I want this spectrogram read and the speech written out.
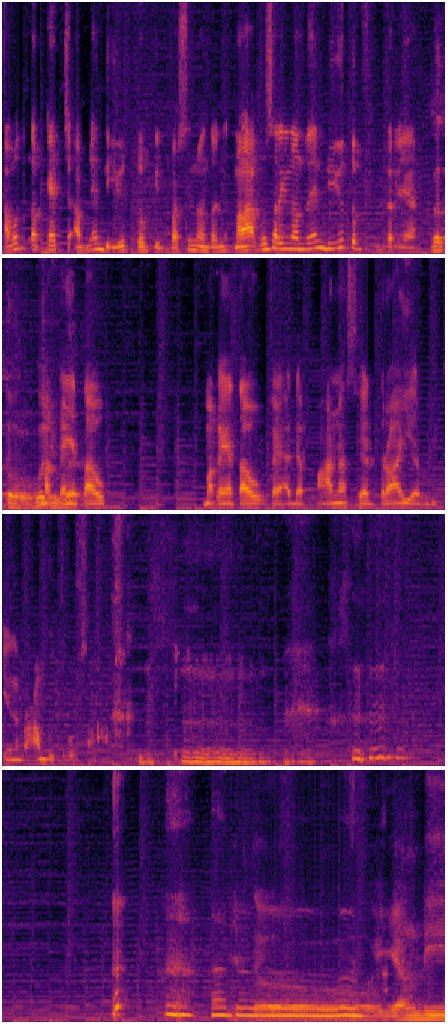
aku tetap catch upnya di YouTube gitu. Pasti nontonnya malah aku sering nontonnya di YouTube sebenarnya. Betul gue makanya juga. tahu makanya tahu kayak ada panas hair dryer bikin rambut rusak Aduh. Itu yang di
